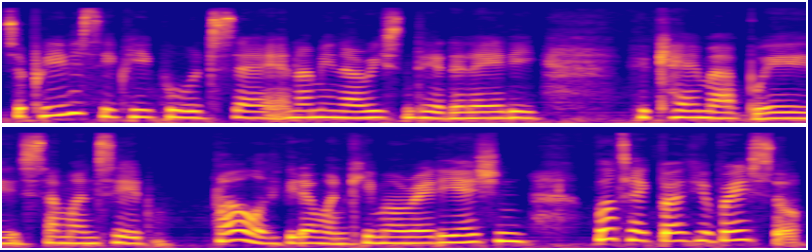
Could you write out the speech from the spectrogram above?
So previously people would say, and I mean, I recently had a lady who came up where someone said, well, if you don't want chemo radiation, we'll take both your breasts off.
